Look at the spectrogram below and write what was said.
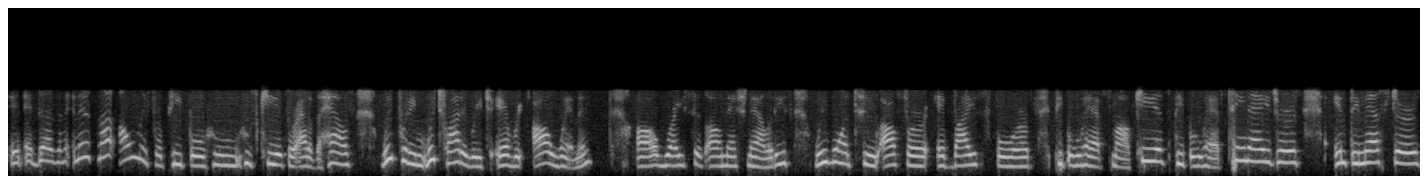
It, it does, and, and it's not only for people who whose kids are out of the house. We pretty we try to reach every all women all races, all nationalities. We want to offer advice for people who have small kids, people who have teenagers, empty nesters.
